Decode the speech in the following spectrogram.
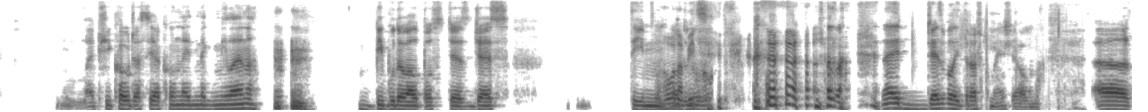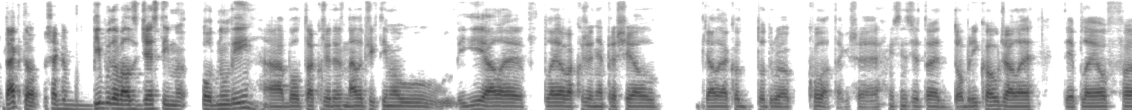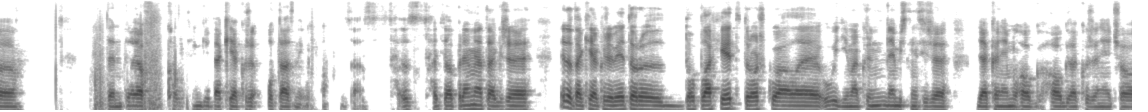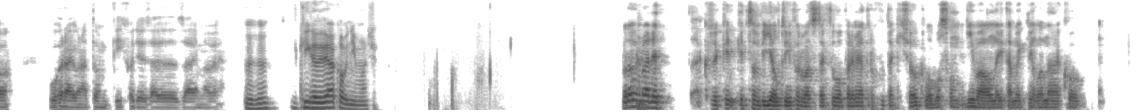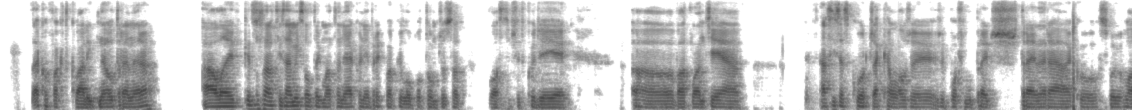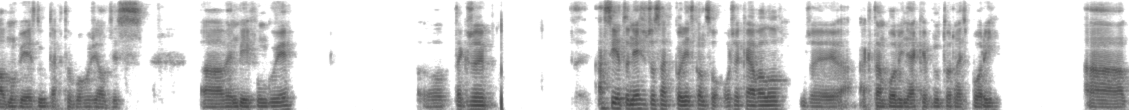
lepší coach asi ako Nate McMillan. Vybudoval poste z Jazz tým od ne, Jazz boli trošku menšie hovno. Uh, takto, však vybudoval z Jazz tým od nuly a bol to akože jeden z najlepších tímov ligy, ale v play-off akože neprešiel ďalej ako do druhého kola, takže myslím si, že to je dobrý coach, ale tie playoff, eh, ten playoff coaching je taký akože otázny zatiaľ pre mňa, takže je to taký akože vietor do plachiet trošku, ale uvidím, akože nemyslím si, že ďaká nemu Hawks akože niečo uhrajú na tom východe zaujímavé. Uh-huh. Kiko, ty ako vnímaš? V prvom rade akože keď, keď som videl tú informáciu, tak to bol pre mňa trochu taký šok, lebo som vnímal Nathan McMillana ako, ako fakt kvalitného trénera. Ale keď som sa na tým zamyslel, tak ma to nejako neprekvapilo po tom, čo sa vlastne všetko deje uh, v Atlante a asi sa skôr čakalo, že, že pošlú preč trénera ako svoju hlavnú hviezdu, tak to bohužiaľ dnes uh, v NBA funguje. Uh, takže asi je to niečo, čo sa v konec koncov očakávalo, že ak tam boli nejaké vnútorné spory a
